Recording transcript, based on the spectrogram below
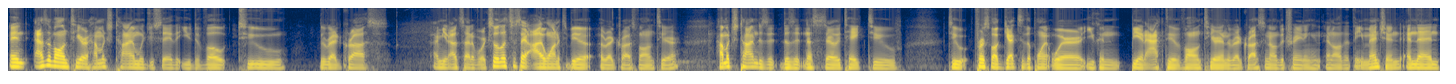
And as a volunteer, how much time would you say that you devote to the Red Cross? I mean, outside of work. So let's just say I wanted to be a, a Red Cross volunteer. How much time does it does it necessarily take to to first of all get to the point where you can be an active volunteer in the Red Cross and all the training and, all that that you mentioned, and then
